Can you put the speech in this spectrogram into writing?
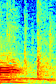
forward.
